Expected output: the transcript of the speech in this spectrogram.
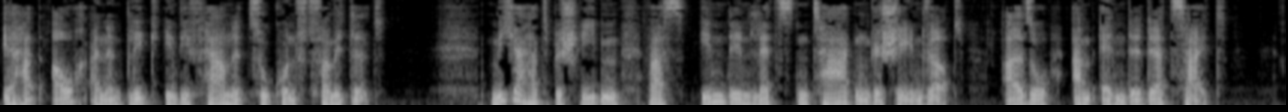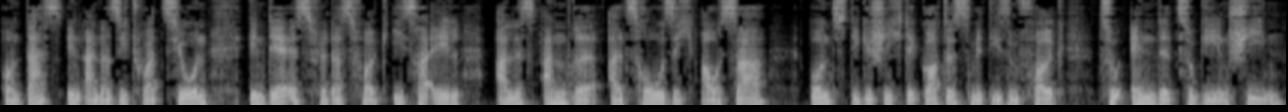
er hat auch einen Blick in die ferne Zukunft vermittelt. Micha hat beschrieben, was in den letzten Tagen geschehen wird, also am Ende der Zeit. Und das in einer Situation, in der es für das Volk Israel alles andere als rosig aussah und die Geschichte Gottes mit diesem Volk zu Ende zu gehen schien.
